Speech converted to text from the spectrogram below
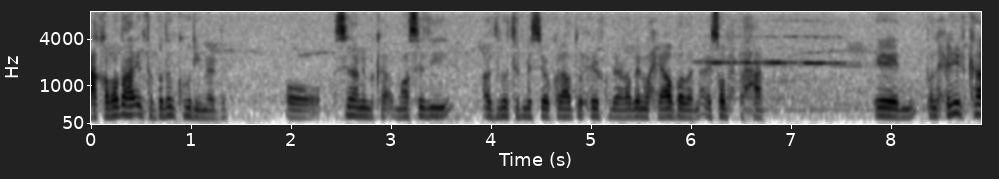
caqabadaha inta badan ka hor yimaada oo sidaan imika maasidii aad inoo tirinaysay oo kale hadduu xidhiidhku dheeraadeen waxyaaba badan ay soo baxbaxaan. Bal xidhiidhka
